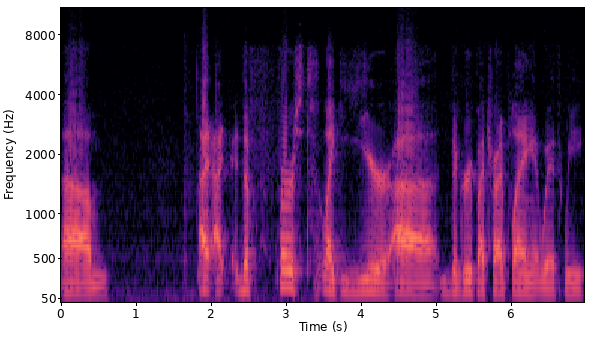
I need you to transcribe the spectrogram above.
Um, I, I the first like year, uh, the group I tried playing it with, we.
